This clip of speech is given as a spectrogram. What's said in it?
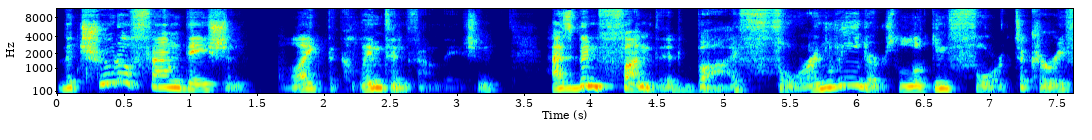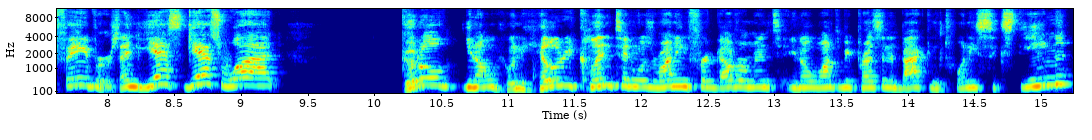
the Trudeau Foundation, like the Clinton Foundation, has been funded by foreign leaders looking forward to curry favors. And yes, guess what? Good old, you know, when Hillary Clinton was running for government, you know, wanted to be president back in 2016,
